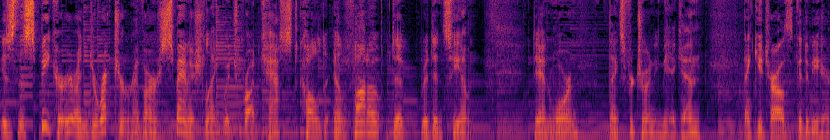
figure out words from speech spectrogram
is the speaker and director of our Spanish language broadcast called El Faro de Redención. Dan Warren, thanks for joining me again. Thank you, Charles. Good to be here.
